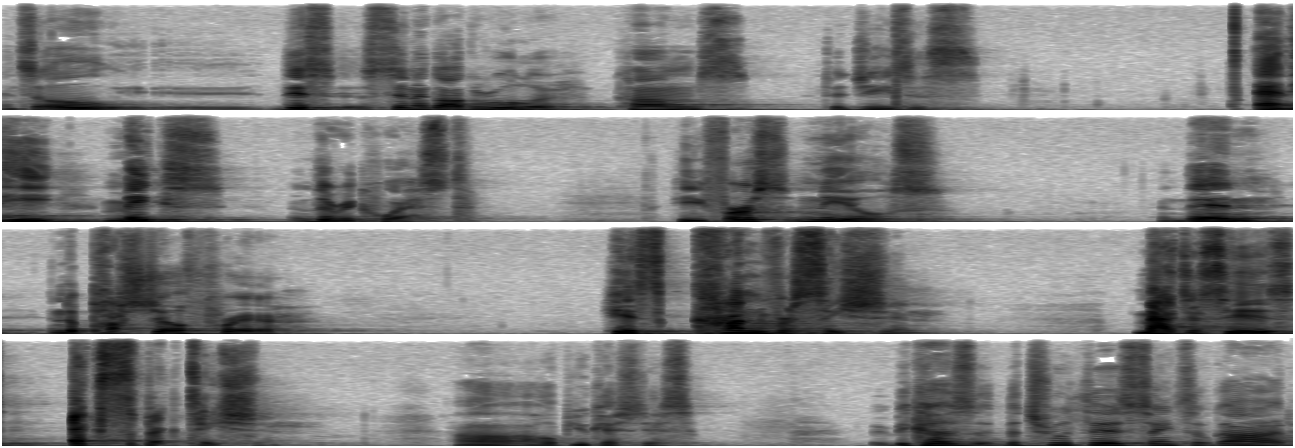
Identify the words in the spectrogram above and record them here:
And so this synagogue ruler comes to Jesus and he makes the request. He first kneels, and then, in the posture of prayer, his conversation matches his expectation. Oh, I hope you catch this. Because the truth is, saints of God,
